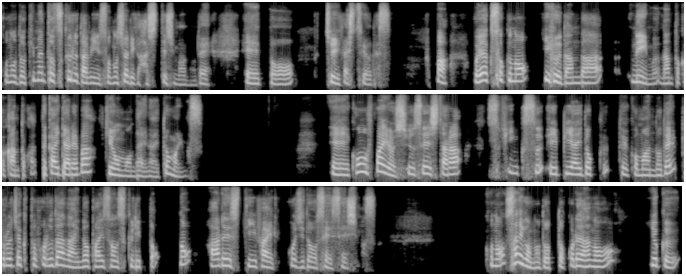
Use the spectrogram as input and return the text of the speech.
このドキュメントを作るたびにその処理が走ってしまうので、えっ、ー、と、注意が必要です。まあ、お約束の if ダンダーネームなんとかかんとかって書いてあれば、基本問題ないと思います。えー、コンフパイを修正したら、Sphinx API doc というコマンドで、プロジェクトフォルダ内の Python スクリプトの RST ファイルを自動生成します。この最後のドット、これあの、よく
